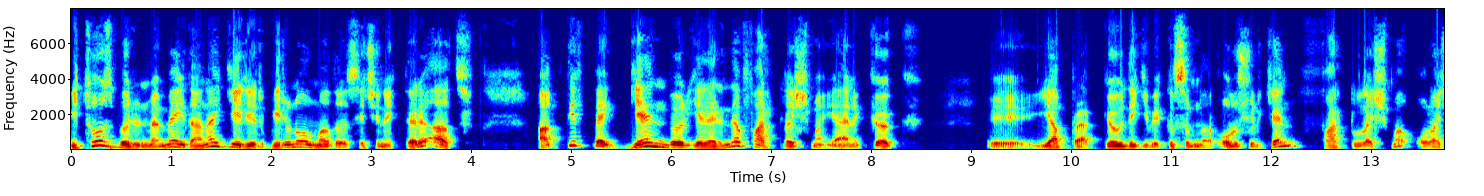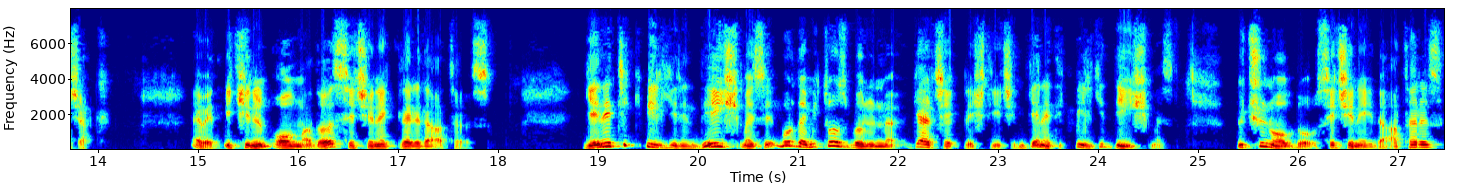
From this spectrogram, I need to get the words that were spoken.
Mitoz bölünme meydana gelir. Birin olmadığı seçenekleri at. Aktif ve gen bölgelerinde farklılaşma yani kök, e, yaprak, gövde gibi kısımlar oluşurken farklılaşma olacak. Evet, ikinin olmadığı seçenekleri de atarız. Genetik bilginin değişmesi, burada mitoz bölünme gerçekleştiği için genetik bilgi değişmez. 3'ün olduğu seçeneği de atarız.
